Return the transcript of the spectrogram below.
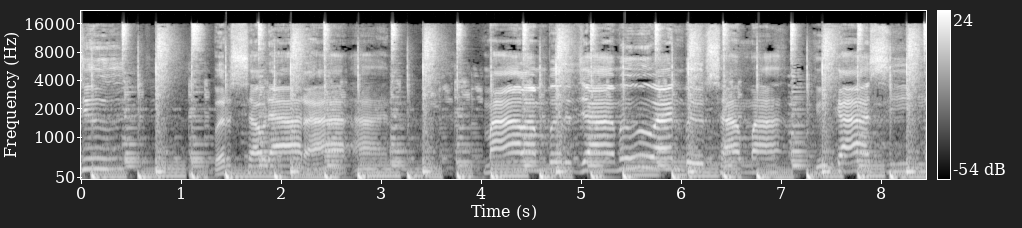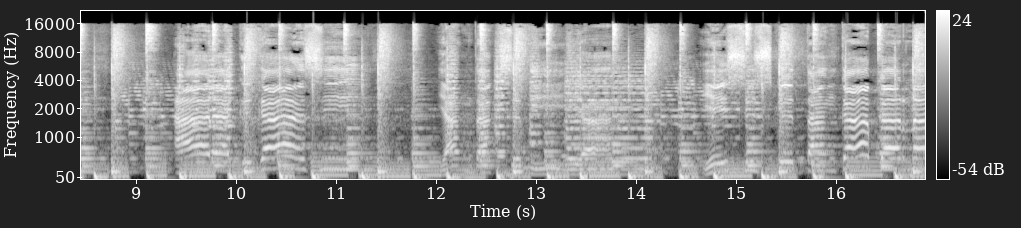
merajut persaudaraan Malam berjamuan bersama kekasih. Ada kekasih yang tak setia. Yesus ketangkap karena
